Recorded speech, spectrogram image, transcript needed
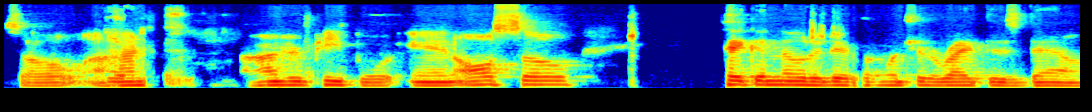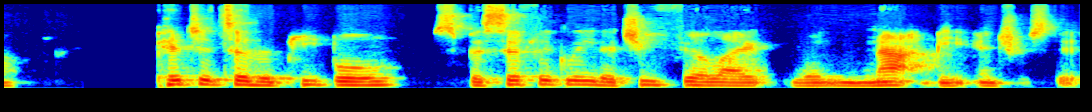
So 100, 100 people. And also take a note of this. I want you to write this down. Pitch it to the people specifically that you feel like would not be interested.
